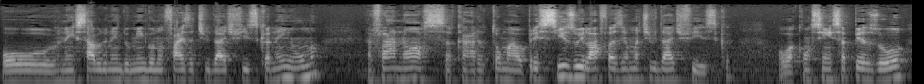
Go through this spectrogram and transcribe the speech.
ou nem sábado nem domingo não faz atividade física nenhuma. Ela fala: ah, Nossa, cara, eu tô mal, eu preciso ir lá fazer uma atividade física. Ou a consciência pesou,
